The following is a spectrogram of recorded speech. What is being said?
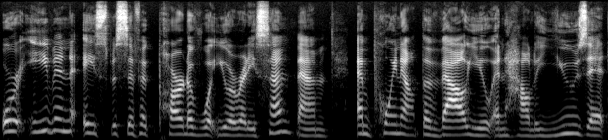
or even a specific part of what you already sent them and point out the value and how to use it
